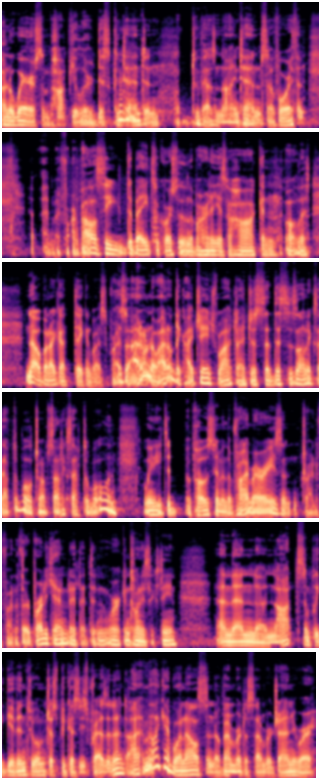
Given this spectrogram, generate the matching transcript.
unaware of some popular discontent Mm-hmm. in 2009, 10, and so forth. And Foreign policy debates, of course, within the party as a hawk and all this. No, but I got taken by surprise. I don't know. I don't think I changed much. I just said this is unacceptable. Trump's unacceptable, and we need to oppose him in the primaries and try to find a third party candidate. That didn't work in 2016, and then uh, not simply give in to him just because he's president. I, I mean, like everyone else in November, December, January.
